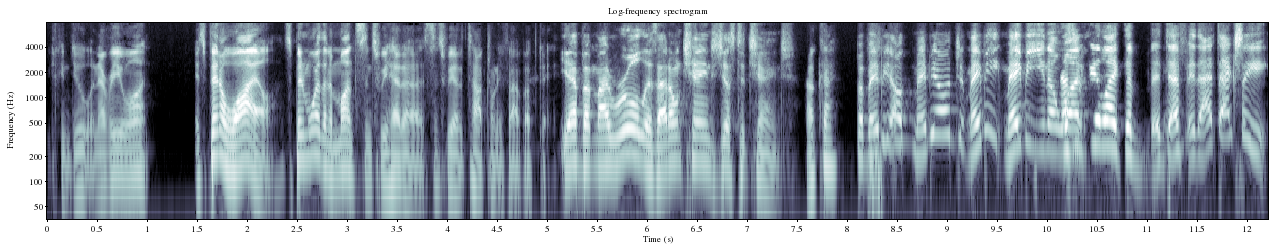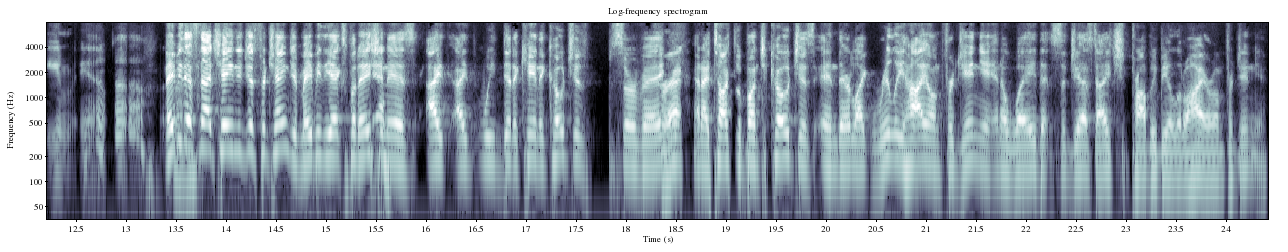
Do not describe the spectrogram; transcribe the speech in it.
you can do it whenever you want. It's been a while. It's been more than a month since we had a since we had a top twenty five update. Yeah, but my rule is I don't change just to change. Okay, but maybe I'll maybe I'll maybe maybe you know Doesn't what? feel like the that's actually you know, uh, maybe that's not changing just for changing. Maybe the explanation yeah. is I I we did a candid coaches survey Correct. and I talked to a bunch of coaches and they're like really high on Virginia in a way that suggests I should probably be a little higher on Virginia.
